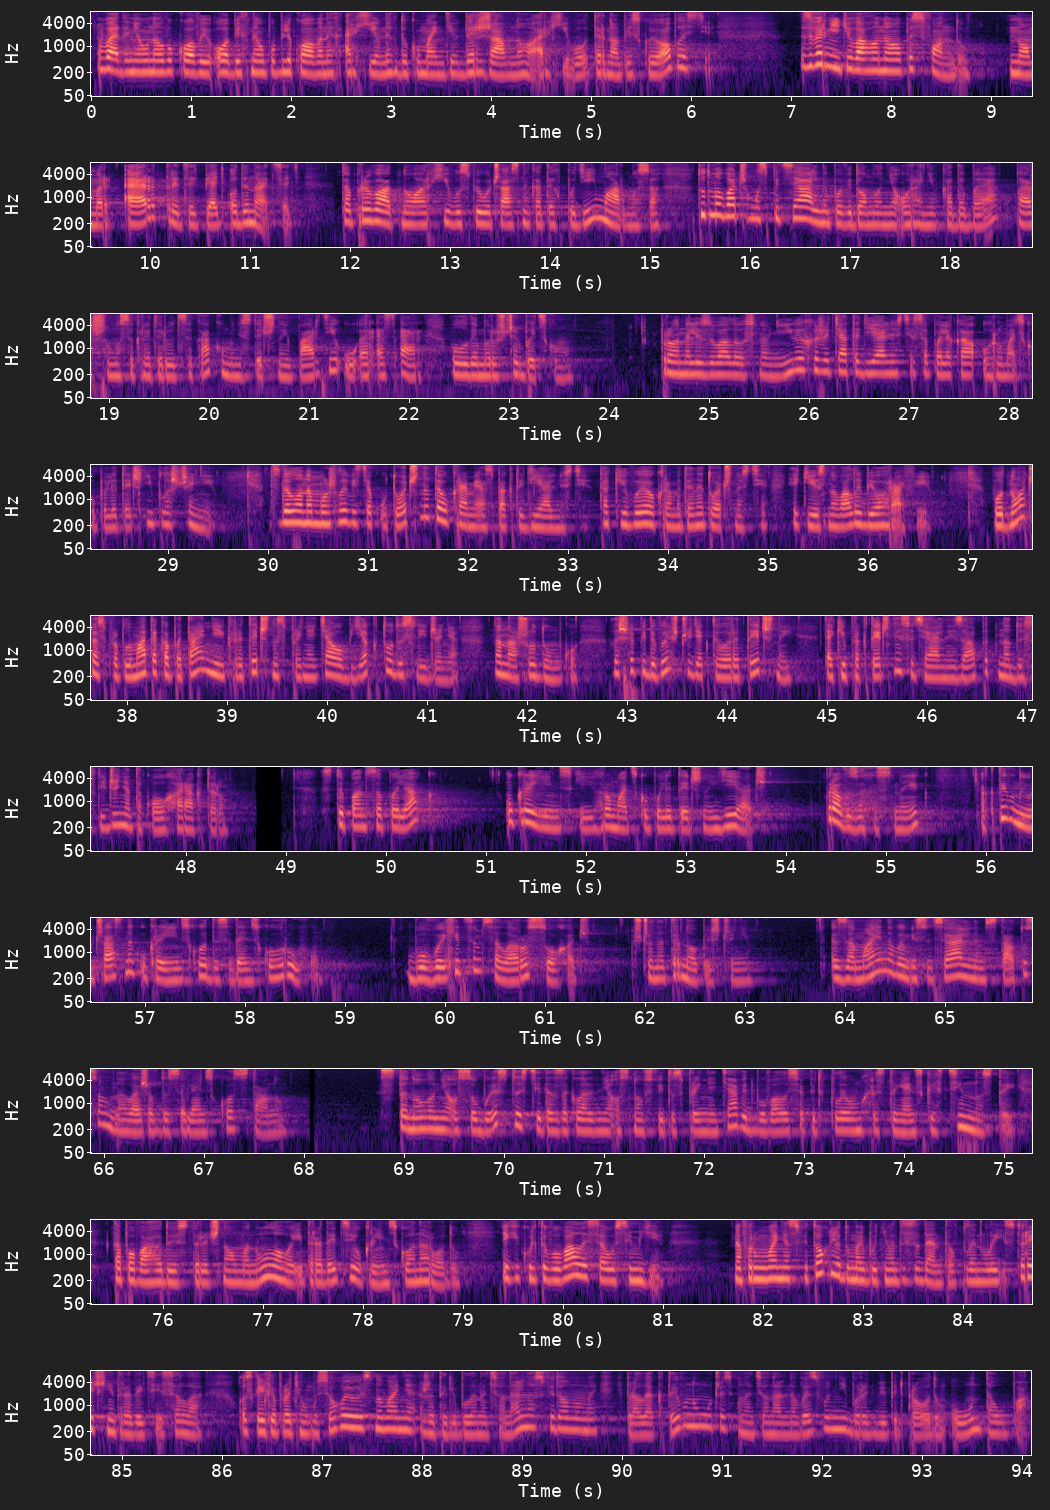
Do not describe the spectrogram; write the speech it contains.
введення у науковий обіг неопублікованих архівних документів Державного архіву Тернопільської області. Зверніть увагу на опис фонду номер Р3511 та приватного архіву співучасника тих подій Мармуса. Тут ми бачимо спеціальне повідомлення органів КДБ першому секретарю ЦК Комуністичної партії УРСР Володимиру Щербицькому. Проаналізували основні вихи життя та діяльності Саполяка у громадсько-політичній площині. Це дало нам можливість як уточнити окремі аспекти діяльності, так і виокремити неточності, які існували в біографії. Водночас проблематика питання і критичне сприйняття об'єкту дослідження, на нашу думку, лише підвищують як теоретичний, так і практичний соціальний запит на дослідження такого характеру. Степан Сапеляк український громадсько-політичний діяч, правозахисник, активний учасник українського дисидентського руху. Був вихідцем села Росохач, що на Тернопільщині. За майновим і соціальним статусом належав до селянського стану. Становлення особистості та закладення основ світосприйняття відбувалося під впливом християнських цінностей та поваги до історичного минулого і традицій українського народу, які культивувалися у сім'ї. На формування світогляду майбутнього дисидента вплинули історичні традиції села, оскільки протягом усього його існування жителі були національно свідомими і брали активну участь у національно-визвольній боротьбі під проводом ОУН та УПА.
